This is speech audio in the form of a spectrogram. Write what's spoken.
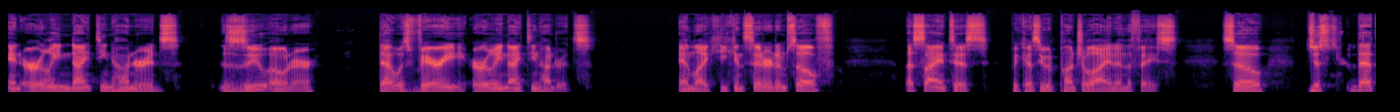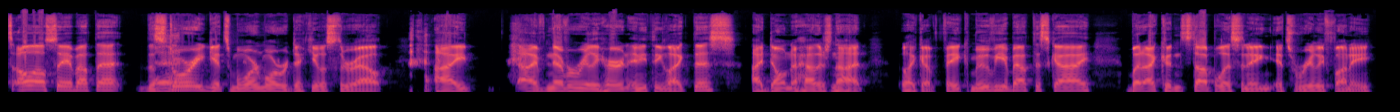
an early 1900s zoo owner that was very early 1900s and like he considered himself a scientist because he would punch a lion in the face. So just that's all I'll say about that. The story gets more and more ridiculous throughout. I I've never really heard anything like this. I don't know how there's not like a fake movie about this guy, but I couldn't stop listening. It's really funny.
